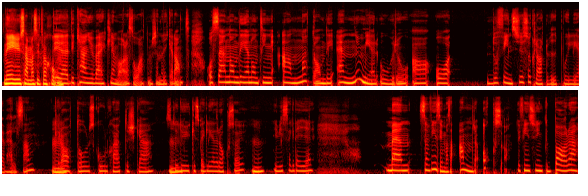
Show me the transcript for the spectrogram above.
Ni är ju i samma situation. Det, det kan ju verkligen vara så att de känner likadant. Och sen om det är någonting annat, då, om det är ännu mer oro, ja, och då finns ju såklart vi på elevhälsan, Mm. kurator, skolsköterska, studie och yrkesvägledare också Mm. i vissa grejer. Men sen finns det en massa andra också. Det finns ju inte bara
